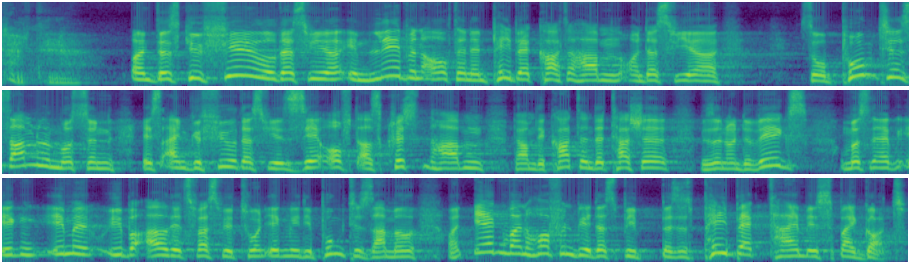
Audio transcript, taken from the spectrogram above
Und das Gefühl, dass wir im Leben auch dann eine Payback-Karte haben und dass wir so Punkte sammeln müssen, ist ein Gefühl, das wir sehr oft als Christen haben. Wir haben die Karte in der Tasche, wir sind unterwegs und müssen immer überall jetzt, was wir tun, irgendwie die Punkte sammeln. Und irgendwann hoffen wir, dass, es Payback-Time ist bei Gott.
